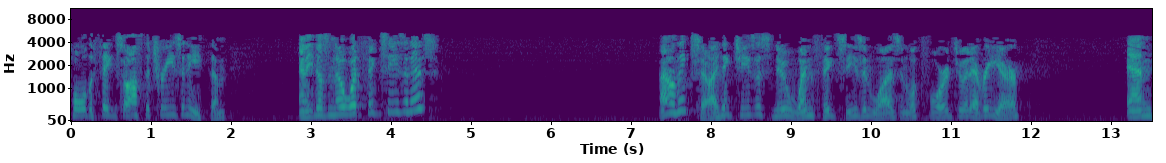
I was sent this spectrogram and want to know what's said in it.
pull the figs off the trees and eat them, and he doesn't know what fig season is? I don't think so. I think Jesus knew when fig season was and looked forward to it every year and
